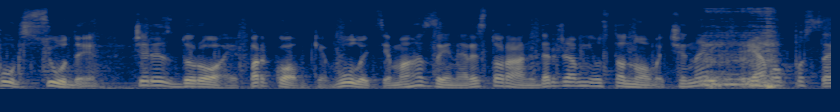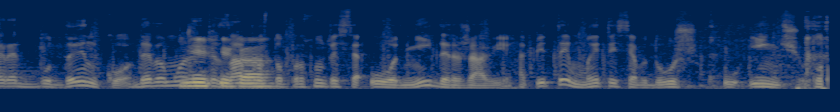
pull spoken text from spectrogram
повсюди. Через дороги, парковки, вулиці, магазини, ресторани, державні установи чи навіть прямо посеред будинку, де ви можете Ніфіга. запросто проснутися у одній державі, а піти митися в душ у іншу. Тут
